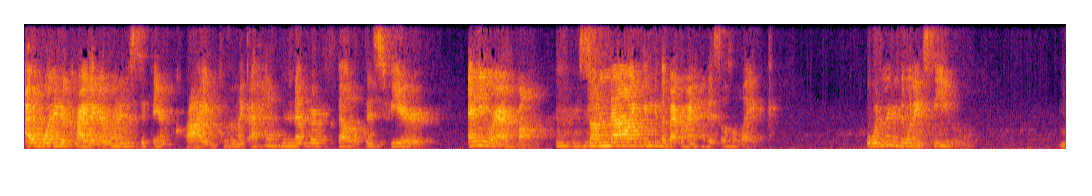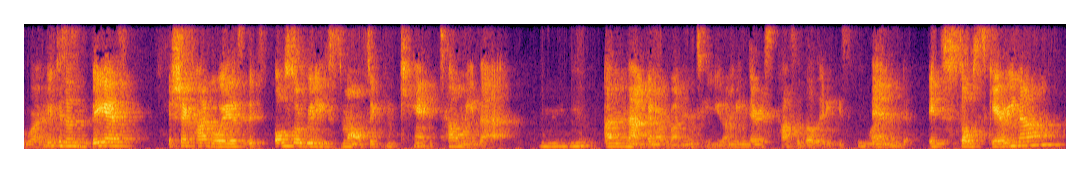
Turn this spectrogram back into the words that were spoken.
I wanted to cry, like I wanted to sit there and cry because I'm like I had never felt this fear anywhere I've gone. Mhm. So now I think in the back of my head it's also like, what am I gonna do when I see you? right. Because as big as Chicago is, it's also really small, so you can't tell me that. Mm-hmm. I'm not gonna run into you. I mean, there's possibilities, Right. and it's so scary now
